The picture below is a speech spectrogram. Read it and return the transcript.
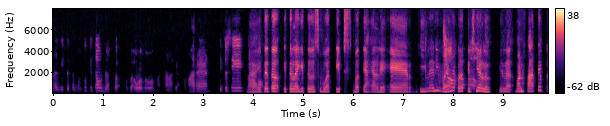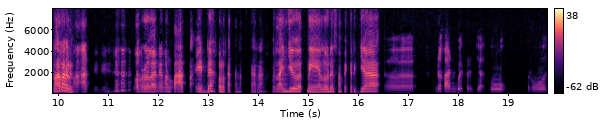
lagi ketemu tuh kita udah nggak ngebawa-bawa masalah yang kemarin itu sih Nah itu tuh itu lagi tuh sebuah tips buat yang LDR. Gila nih banyak loh tipsnya loh. Gila manfaatnya parah loh. Bermanfaat ini. Obrolannya manfaat. Faedah kalau kata anak sekarang. Berlanjut nih lo udah sampai kerja. eh, udah kan gue kerja tuh terus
